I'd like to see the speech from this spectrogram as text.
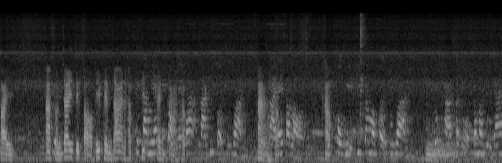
ไปอะสนใจติดต่อพี่เพนได้นะครับคือพี่ตอนเนี้ยเพนที่บออ่ากเลยครับว่าร้านที่เปิดทุกวันอ่ามาครับได้ตลอดครับ โควิดที่ต้องมาเปิดทุกวัน อืม ลูกค้าสะดวกก็มาดูได้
